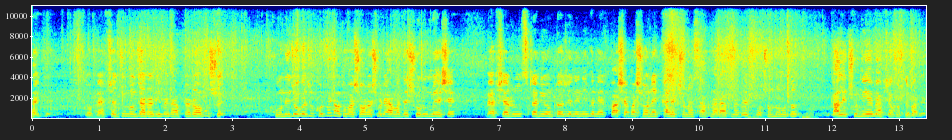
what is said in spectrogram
থাকবে। তো ব্যবসার জন্য যারা নেবেন আপনারা অবশ্যই ফোনে যোগাযোগ করবেন অথবা সরাসরি আমাদের শোরুমে এসে ব্যবসার রুলসটা নিয়মটাও জেনে নেবেন। এর পাশাপাশি অনেক কালেকশন আছে, আপনারা আপনাদের পছন্দ মতো কালেকশন নিয়ে ব্যবসা করতে পারেন।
